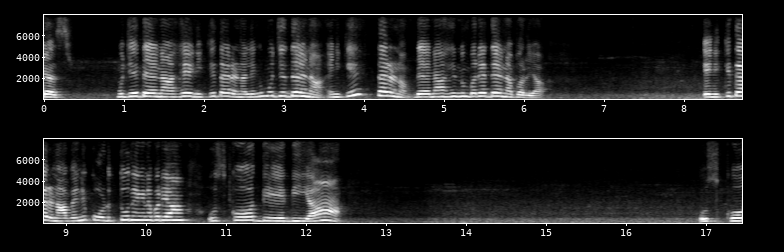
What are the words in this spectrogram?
യെസ് മുജേ ദേനാഹെ എനിക്ക് തരണം അല്ലെങ്കിൽ മുജേ ദേന എനിക്ക് തരണം. ദേനാഹെ എന്നും പറയാ ദേന പറയാ. എനിക്ക് തരണം. അവന് കൊടുത്തു എന്ന് എങ്ങനെ പറയാ? ഉസ്കോ ദേദിയ. ഉസ്കോ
